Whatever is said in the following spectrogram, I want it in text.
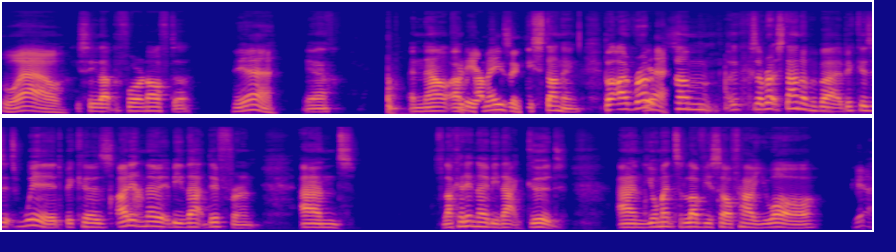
Wow. You see that before and after? Yeah. Yeah. And now I'm Pretty amazing. stunning. But I wrote Yeah. some because I wrote stand up about it because it's weird because I didn't know it'd be that different and like I didn't know it'd be that good. And you're meant to love yourself how you are. Yeah.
